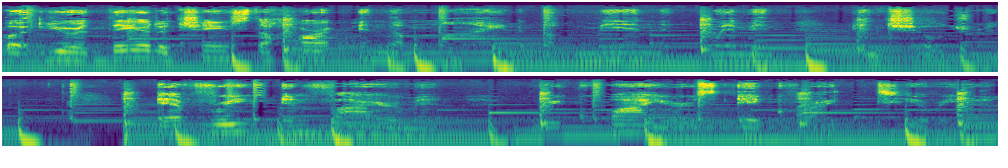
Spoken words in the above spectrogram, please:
but you're there to change the heart and the mind Every environment requires a criteria.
